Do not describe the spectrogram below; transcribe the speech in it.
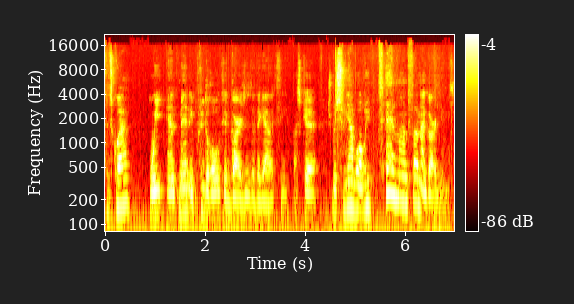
Tu dis quoi? Oui, Ant-Man est plus drôle que Guardians of the Galaxy. Parce que je me souviens avoir eu tellement de fun à Guardians.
